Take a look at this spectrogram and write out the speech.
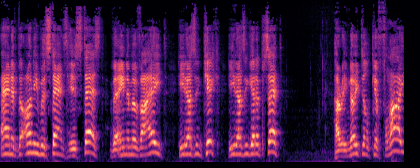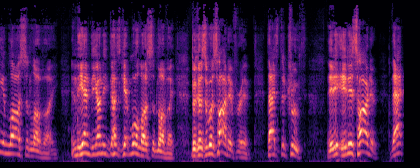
And if the ani withstands his test, ve'enim evait, he doesn't kick, he doesn't get upset. In the end, the ani does get more loss and because it was harder for him. That's the truth. It, it is harder. That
